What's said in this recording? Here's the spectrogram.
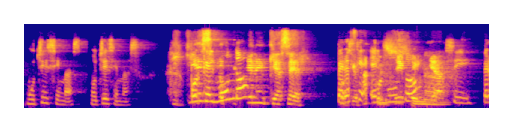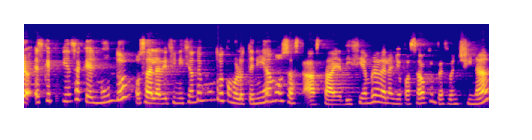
Muchísimas, muchísimas. Porque el mundo... tienen que hacer? Pero es que el mundo, sí, pero es que piensa que el mundo, o sea, la definición de mundo como lo teníamos hasta, diciembre del año pasado que empezó en China,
